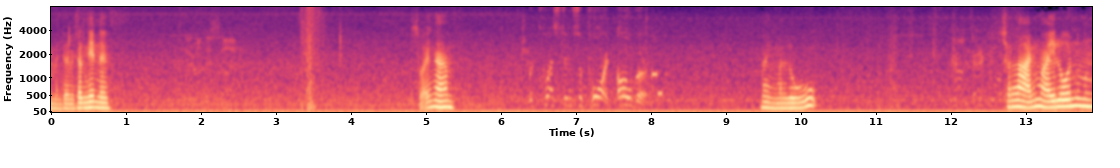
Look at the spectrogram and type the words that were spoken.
ห้มันเดินไปสักนิดนึง สวยงาม Requesting support. Over. แม่งมันรู้ ฉลาดไหมไอ้โล้นนี่มึง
